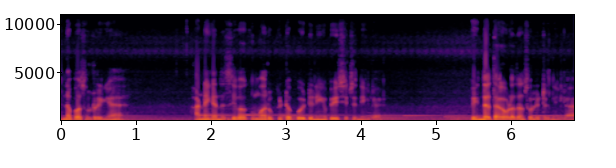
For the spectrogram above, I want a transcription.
என்னப்பா சொல்கிறீங்க அன்றைக்கி அந்த சிவகுமார்கிட்ட போயிட்டு நீங்கள் பேசிகிட்டு இருந்தீங்களே? இப்போ இந்த தகவலை தான் சொல்லிட்டு இருந்தீங்களா?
